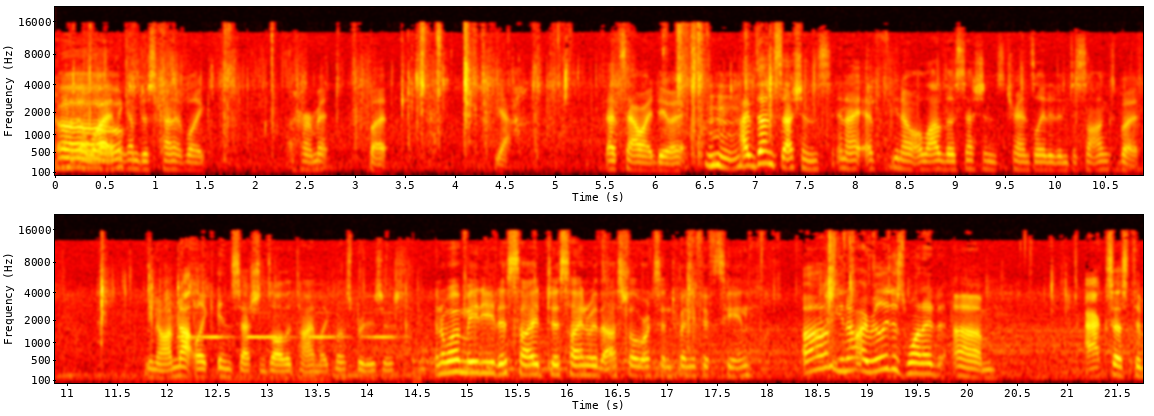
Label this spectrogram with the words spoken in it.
I don't know why. I Oh. think I'm just kind of like a hermit, but yeah, that's how I do it. hmm I've done sessions, and I, you know, a lot of those sessions translated into songs, but you know, I'm not like in sessions all the time like most producers. And what made you decide to sign with Astralwerks in 2015? Um, you know, I really just wanted um, access to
